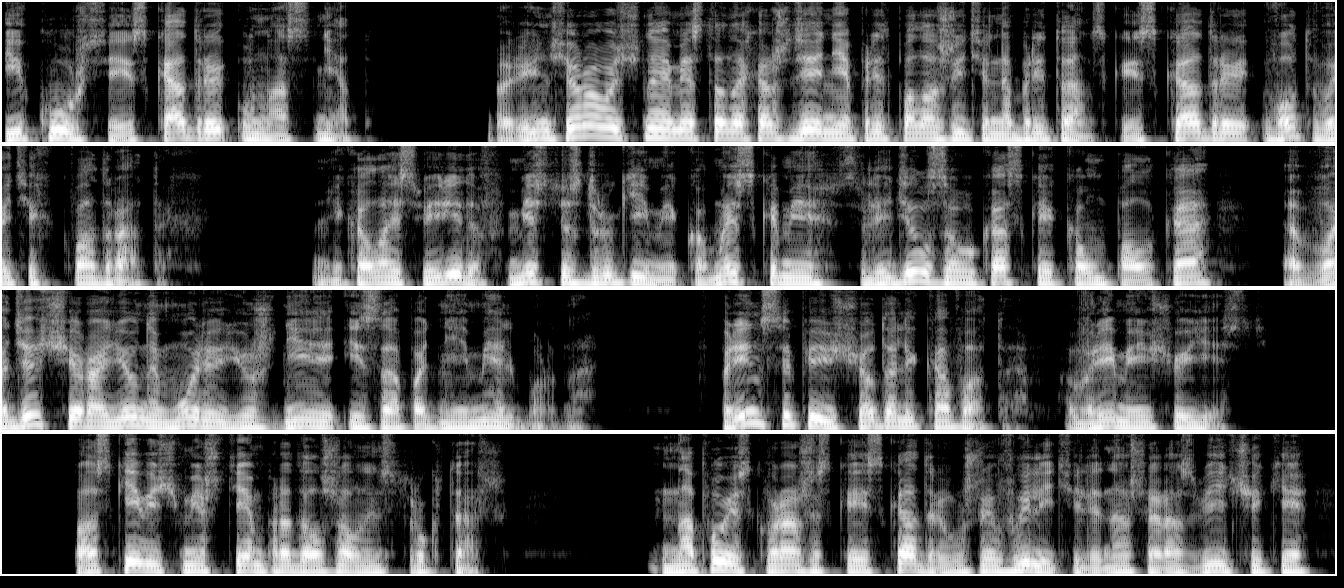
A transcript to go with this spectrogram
и курсе эскадры у нас нет. Ориентировочное местонахождение предположительно британской эскадры вот в этих квадратах. Николай Свиридов вместе с другими комесками следил за указкой комполка, обводящей районы моря южнее и западнее Мельбурна. Принципе, еще далековато. Время еще есть. Паскевич меж тем продолжал инструктаж. На поиск вражеской эскадры уже вылетели наши разведчики —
